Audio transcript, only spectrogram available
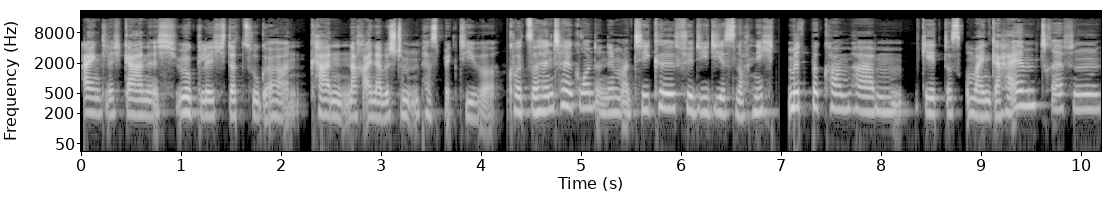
eigentlich gar nicht wirklich dazugehören kann nach einer bestimmten Perspektive. Kurzer Hintergrund in dem Artikel, für die, die es noch nicht mitbekommen haben, geht es um ein Geheimtreffen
